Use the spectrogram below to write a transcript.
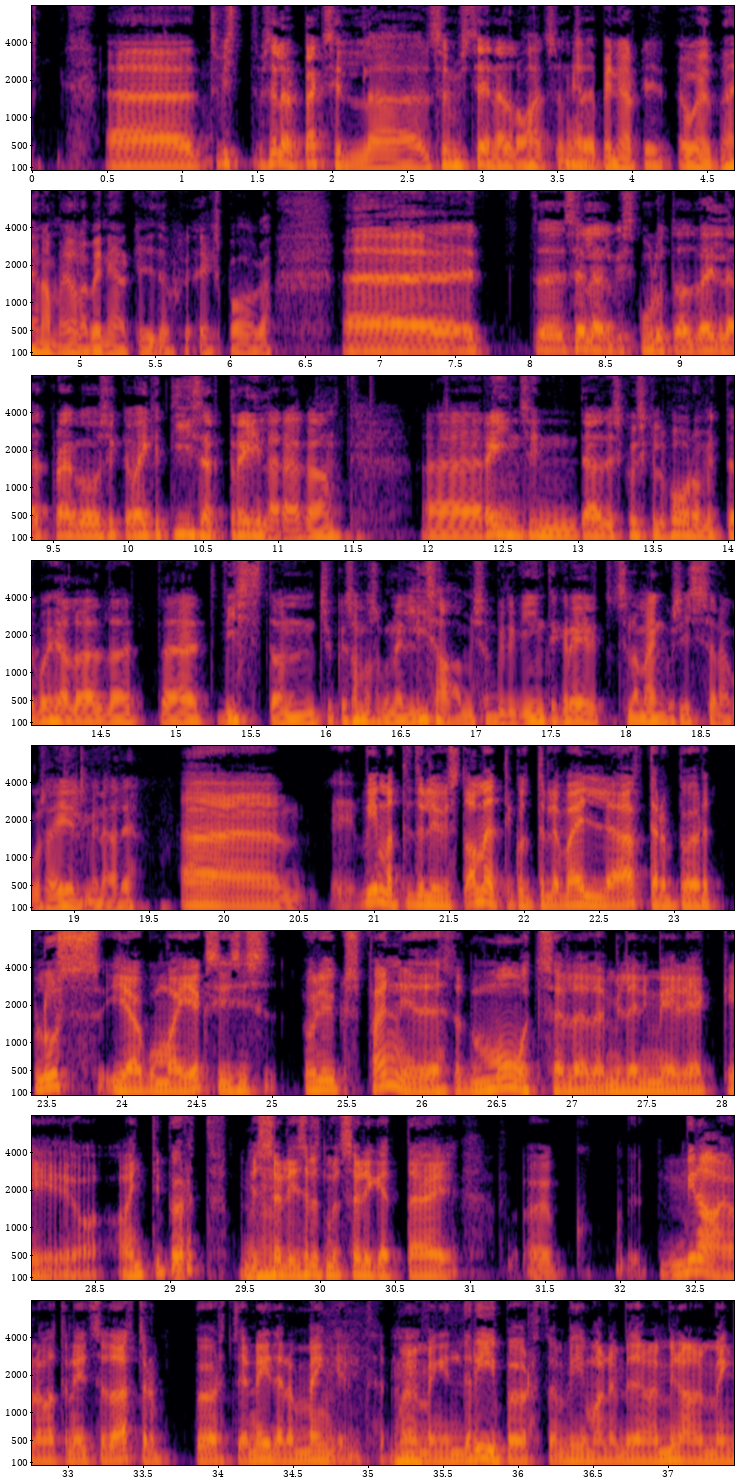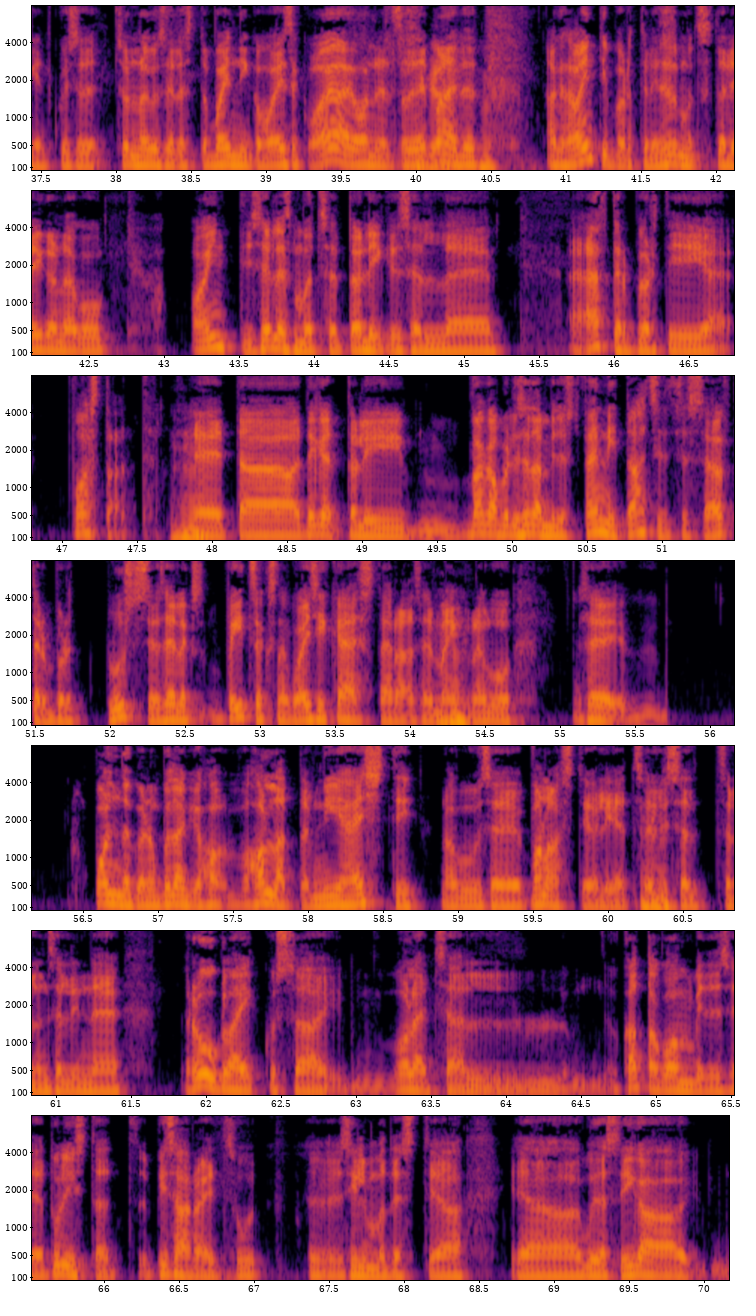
Uh,? Vist sellel Paxil, see on vist see nädalavahetus on ja. see Penny Arcade, või enam ei ole Penny Arcade Expo, aga uh, et sellel vist kuulutavad välja, et praegu niisugune väike diiser-treiler, aga uh, Äh, Rein siin teadis kuskil foorumite põhjal öelda, et, et vist on niisugune samasugune lisa, mis on kuidagi integreeritud sinna mängu sisse, nagu see eelmine oli äh,? Viimati tuli vist ametlikult tuli välja Afterbird pluss ja kui ma ei eksi, siis oli üks fännide tehtud mood sellele, mille nimi oli äkki Antibird, mis mm -hmm. oli, selles mõttes oligi, et ta mina ei ole vaata neid, seda Afterbirthi ja neid enam mänginud, et ma olen mm. mänginud Rebirth on viimane, mida mina olen mänginud, kui see, see on nagu sellest The Binding of Isaacu ajajoonel, sa paned, et aga see Antibirth oli selles mõttes, ta oli ka nagu anti selles mõttes, et oligi selle Afterbirthi vastand mm, -hmm. et ta tegelikult oli väga palju seda, mida just fännid tahtsid, sest see Afterbirth pluss ja see läks, veits läks nagu asi käest ära, see mäng mm -hmm. nagu see polnud nagu enam kuidagi hallatav nii hästi, nagu see vanasti oli, et see mm -hmm. lihtsalt, seal on selline rogu-like, kus sa oled seal katakombides ja tulistad pisaraid suu-, silmadest ja ja kuidas sa iga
